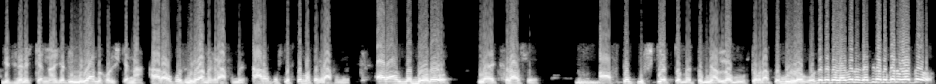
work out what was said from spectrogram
γιατί δεν έχει κενά, γιατί μιλάμε χωρίς κενά. Άρα, όπως μιλάμε, γράφουμε. Άρα, όπως σκεφτόμαστε, γράφουμε. Άρα, αν δεν μπορώ να εκφράσω αυτό που σκέπτομαι το μυαλό μου στο γραπτό μου λόγο, δεν καταλαβαίνω γιατί να το κάνω γραπτό.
